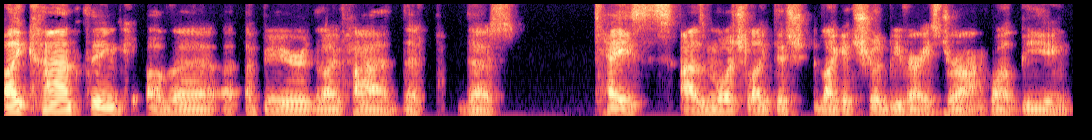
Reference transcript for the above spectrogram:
I can't think of a, a a beer that I've had that that tastes as much like this like it should be very strong while being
